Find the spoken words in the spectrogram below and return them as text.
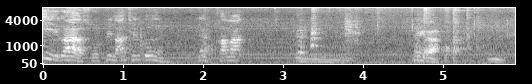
อีกอะสูตรพี่หนานเชียงตุงเหมาะขนาดอืมนี่ก็อืม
